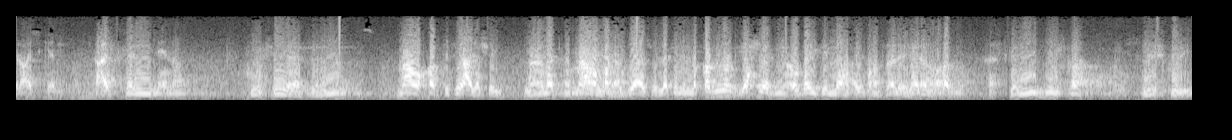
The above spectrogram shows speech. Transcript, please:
العسكري. عسكري نعم. ما وقفت فيه على شيء. نعم ما وقفت فيه على شيء. لكن اللي قبله يحيى بن عبيد الله أيضا. هذا اللي قبله. عسكري نسخة. يشكري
